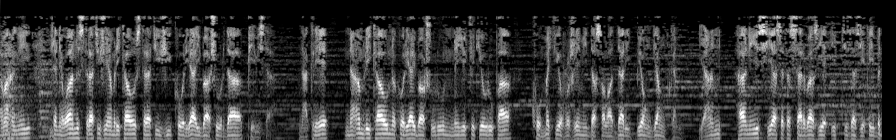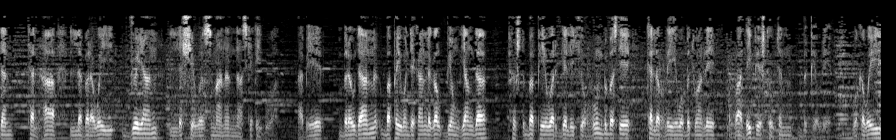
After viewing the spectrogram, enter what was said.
هەماهەنگی لە نێوان استراتیژی ئەمریکا و استراتیژی کۆریای باشووردا پێویستە ناکرێ نە ئەمریکا و نە کۆریای باشوور و نەیەکێتی ئەوروپا کۆمەکی ڕژێمی دەسەڵاتداری بیۆنگیان بکەن یان هانی سیاسەتە سربازیە ئیبتیزازیەکەی بدەن تەنها لەبەرەوەی گوێیان لە شێوە زمانە ناسکەکەی بووە. ئەبێ برەودان بە پەیوەندیەکان لەگەڵ بیۆنگیانگدا پشت بە پێوەرگەلێکی ڕوون ببەستێ کە لە ڕێیەوە بتوانرێ ڕادەی پێشکەوتن بپێورێ وەکەوەی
